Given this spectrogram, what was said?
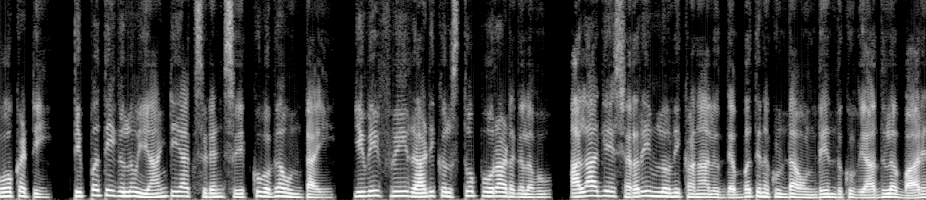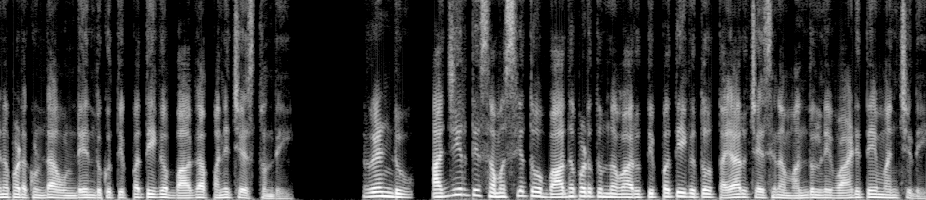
ఒకటి తిప్పతీగలో యాంటీయాక్సిడెంట్స్ ఎక్కువగా ఉంటాయి. ఇవి ఫ్రీ రాడికల్స్తో పోరాడగలవు. అలాగే శరీరంలోని కణాలు దెబ్బతినకుండా ఉండేందుకు వ్యాధుల బారిన పడకుండా ఉండేందుకు తిప్పతీగ బాగా పనిచేస్తుంది రెండు. అజీర్తి సమస్యతో బాధపడుతున్నవారు తిప్పతీగతో తయారు చేసిన మందుల్ని వాడితే మంచిది.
